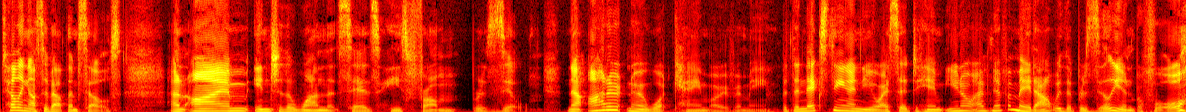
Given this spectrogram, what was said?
telling us about themselves. And I'm into the one that says he's from Brazil. Now, I don't know what came over me, but the next thing I knew, I said to him, You know, I've never made out with a Brazilian before.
